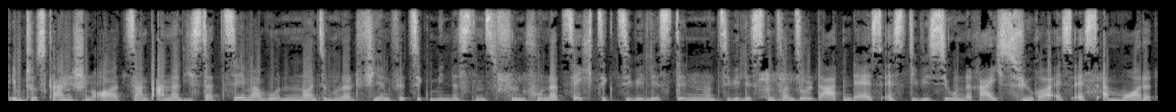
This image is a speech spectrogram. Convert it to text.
Im toskanischen Ort Sant'Anna di Stazzema wurden 1944 mindestens 560 Zivilistinnen und Zivilisten von Soldaten der SS-Division Reichsführer SS ermordet.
